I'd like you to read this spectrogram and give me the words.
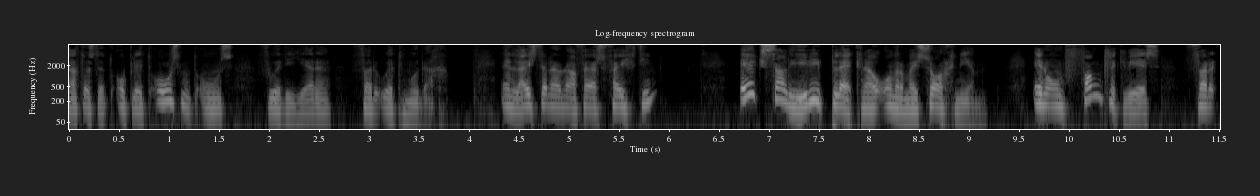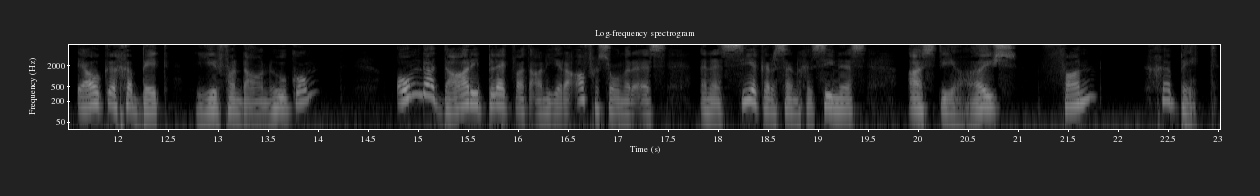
dat ons dit oplet. Ons moet ons voor die Here verootmoedig. En luister nou na vers 15. Ek sal hierdie plek nou onder my sorg neem en ontvanklik wees vir elke gebed hiervandaan. Hoekom? Omdat daardie plek wat aan die Here afgesonder is, in 'n sekere sin gesien is as die huis van gebed.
